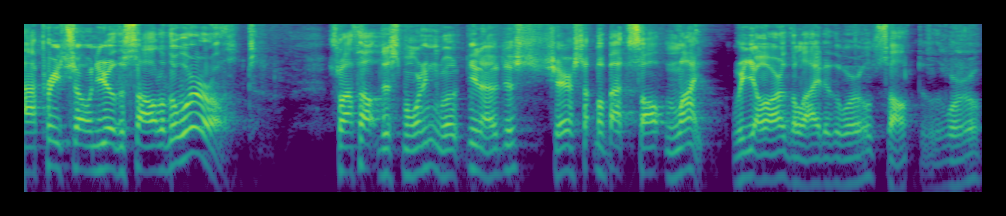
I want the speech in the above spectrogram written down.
I preached on You're the Salt of the World. So I thought this morning, well, you know, just share something about salt and light. We are the light of the world, salt of the world.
